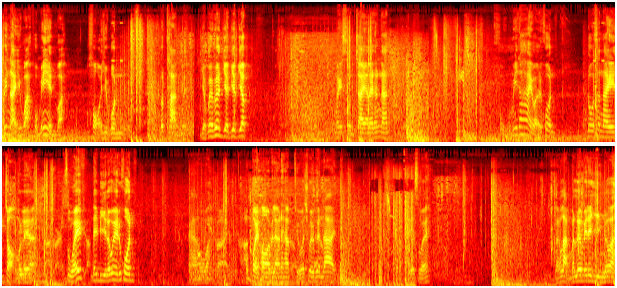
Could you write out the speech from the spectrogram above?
ไปไหนวะผมไม่เห็นวะหออยู่บนรถถังเลยเหยียบไว้เพื่อนเหยียบเหยียบเหยียบไม่สนใจอะไรทั้งนั้นโหไม่ได้วะทุกคน โดนสไนเจาะหมดเลยอะสวยได้บีแล้วเว้ยทุกคน เอาวะผมปล่อยฮอไปแล้วนะครับ ถือว่าช่วยเพื่อนได้เดี๋ยวสวย หลังๆมันเริ่มไม่ได้ยิงแล้วอะ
